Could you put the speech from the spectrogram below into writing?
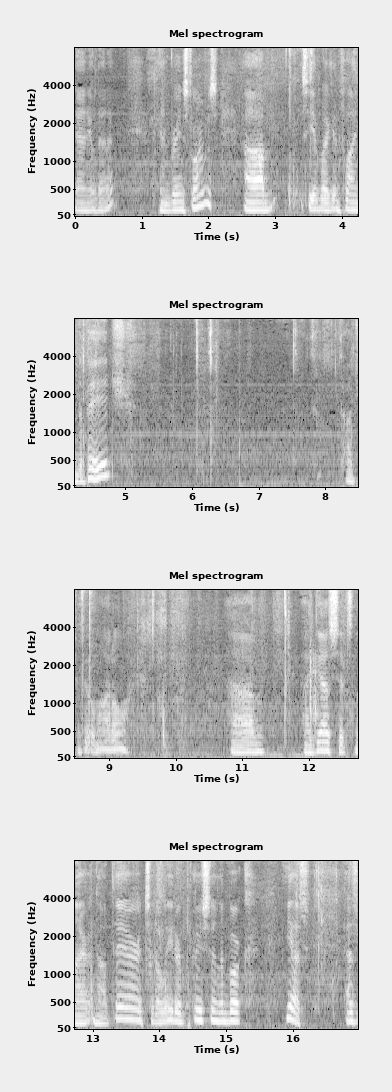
Daniel Dennett, and Brainstorms. Um, see if I can find the page. Contrefield model. Um, I guess it's not, not there. It's at a later place in the book. Yes, as,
